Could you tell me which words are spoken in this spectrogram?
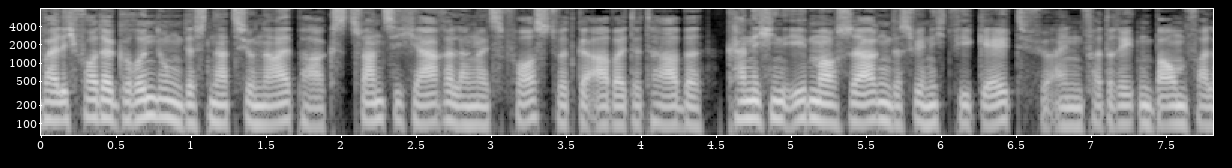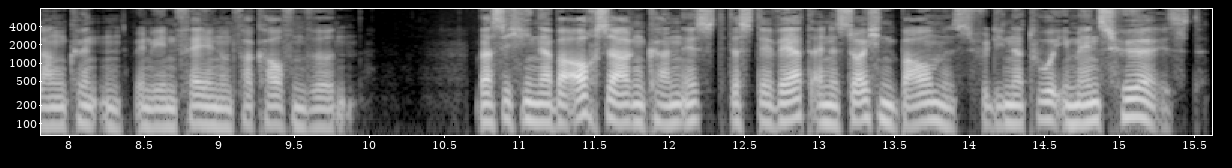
weil ich vor der Gründung des Nationalparks 20 Jahre lang als Forstwirt gearbeitet habe, kann ich Ihnen eben auch sagen, dass wir nicht viel Geld für einen verdrehten Baum verlangen könnten, wenn wir ihn fällen und verkaufen würden. Was ich Ihnen aber auch sagen kann, ist, dass der Wert eines solchen Baumes für die Natur immens höher ist.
